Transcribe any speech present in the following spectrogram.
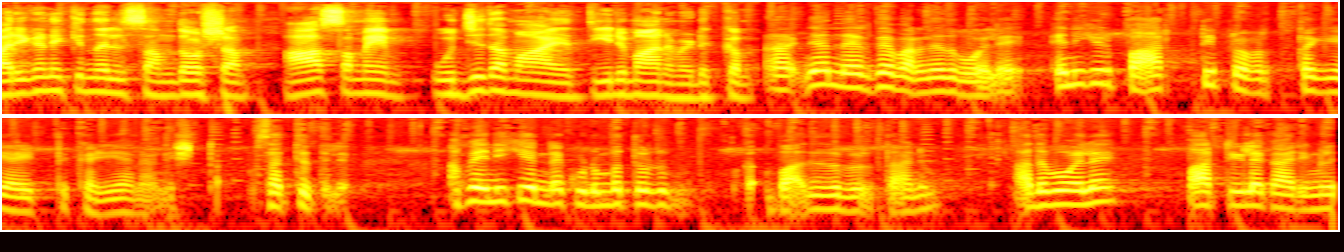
പരിഗണിക്കുന്നതിൽ സന്തോഷം. ആ സമയം ഉചിതമായ തീരുമാനമെടുക്കും. ഞാൻ നേരത്തെ പറഞ്ഞതുപോലെ എനിക്കൊരു പാർട്ടി പ്രവർത്തകയായിട്ട് കഴിയാനാണ് ഇഷ്ടം സത്യത്തിൽ അപ്പോൾ എനിക്ക് എന്റെ കുടുംബത്തോട് ബാധ്യത പുലർത്താനും അതുപോലെ പാർട്ടിയിലെ കാര്യങ്ങൾ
